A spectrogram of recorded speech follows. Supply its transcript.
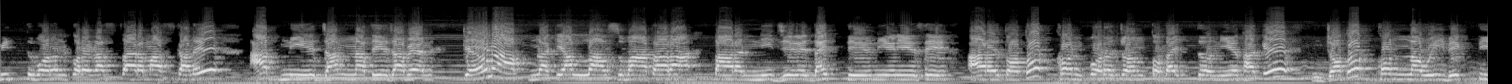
মৃত্যুবরণ করে রাস্তার মাঝখানে, আপনি জান্নাতে যাবেন। কেননা আপনাকে আল্লাহ তাআলা তার নিজের দায়িত্বে নিয়ে নিয়েছে। আর ততক্ষণ পর্যন্ত দায়িত্ব নিয়ে থাকে, যতক্ষণ না ওই ব্যক্তি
